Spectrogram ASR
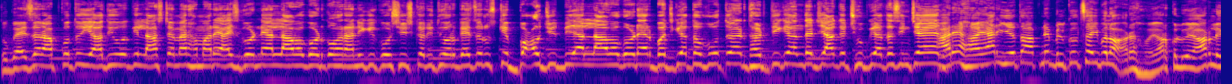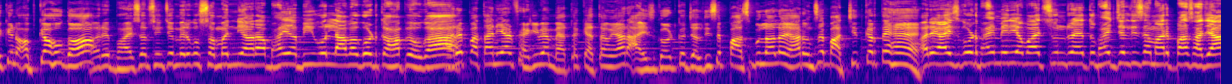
तो गैजर आपको तो याद ही होगा कि लास्ट टाइम यार हमारे आइस गोड ने यार लावा गोड को हराने की कोशिश करी थी और गैजर उसके बावजूद भी यार लावा गोड यार बच गया था। वो तो यार धरती के अंदर जाके छुप गया था सिंचन। अरे हाँ यार ये तो आपने बिल्कुल सही बोला। अरे हाँ यार कुलू यार लेकिन अब क्या होगा? अरे भाई साहब सिंचन मेरे को समझ नहीं आ रहा। भाई अभी वो लावा गोड कहाँ पे होगा? अरे पता नहीं यार फ्रेंकली भाई मैं तो कहता हूँ यार आइस गोड को जल्दी से पास बुला लो यार उनसे बातचीत करते हैं। अरे आइस गोड भाई मेरी आवाज़ सुन रहे हैं तो भाई जल्दी से हमारे पास आ जा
